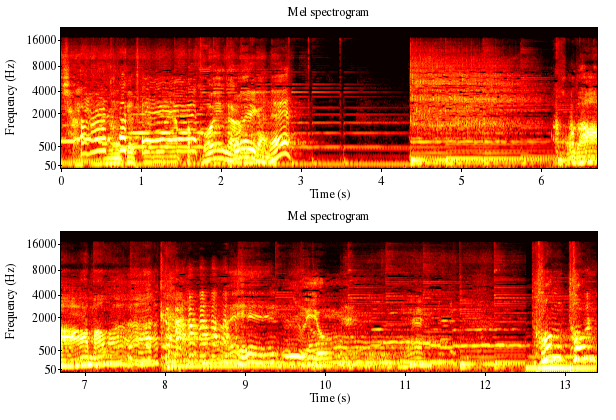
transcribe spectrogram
ちゃん抜けてね。やっぱ声が、ね。声がね。こだまは帰るよ。トントン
